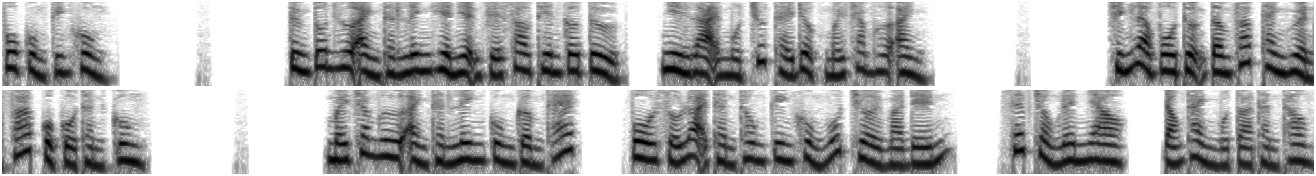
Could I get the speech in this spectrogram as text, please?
vô cùng kinh khủng. Từng tôn hư ảnh thần linh hiển hiện phía sau thiên cơ tử, nhìn lại một chút thấy được mấy trăm hư ảnh. Chính là vô thượng tâm pháp thanh huyền pháp của cổ thần cung. Mấy trăm hư ảnh thần linh cùng gầm thét, vô số loại thần thông kinh khủng ngút trời mà đến, xếp chồng lên nhau, đóng thành một tòa thần thông.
